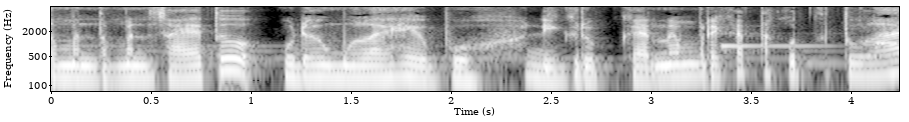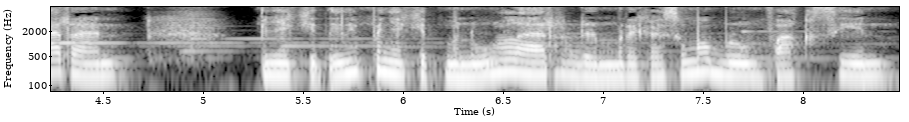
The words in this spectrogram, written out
teman-teman saya tuh udah mulai heboh di grup karena mereka takut ketularan. Penyakit ini penyakit menular dan mereka semua belum vaksin.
